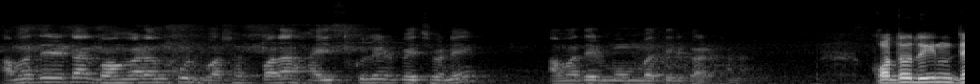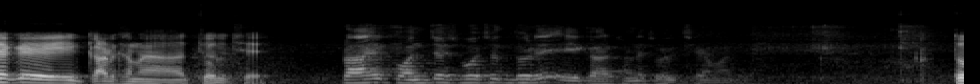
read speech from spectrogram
আমাদের এটা গঙ্গারামপুর বসাকপাড়া হাই স্কুলের পেছনে আমাদের মোমবাতির কারখানা। কতদিন থেকে এই কারখানা চলছে? প্রায় পঞ্চাশ বছর ধরে এই কারখানা চলছে আমাদের। তো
